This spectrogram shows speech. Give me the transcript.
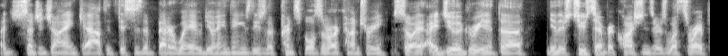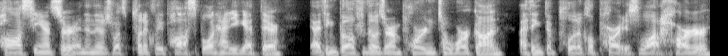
a, such a giant gap that this is a better way of doing things. These are the principles of our country. So I, I do agree that the you know, there's two separate questions. There's what's the right policy answer, and then there's what's politically possible and how do you get there. I think both of those are important to work on. I think the political part is a lot harder,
